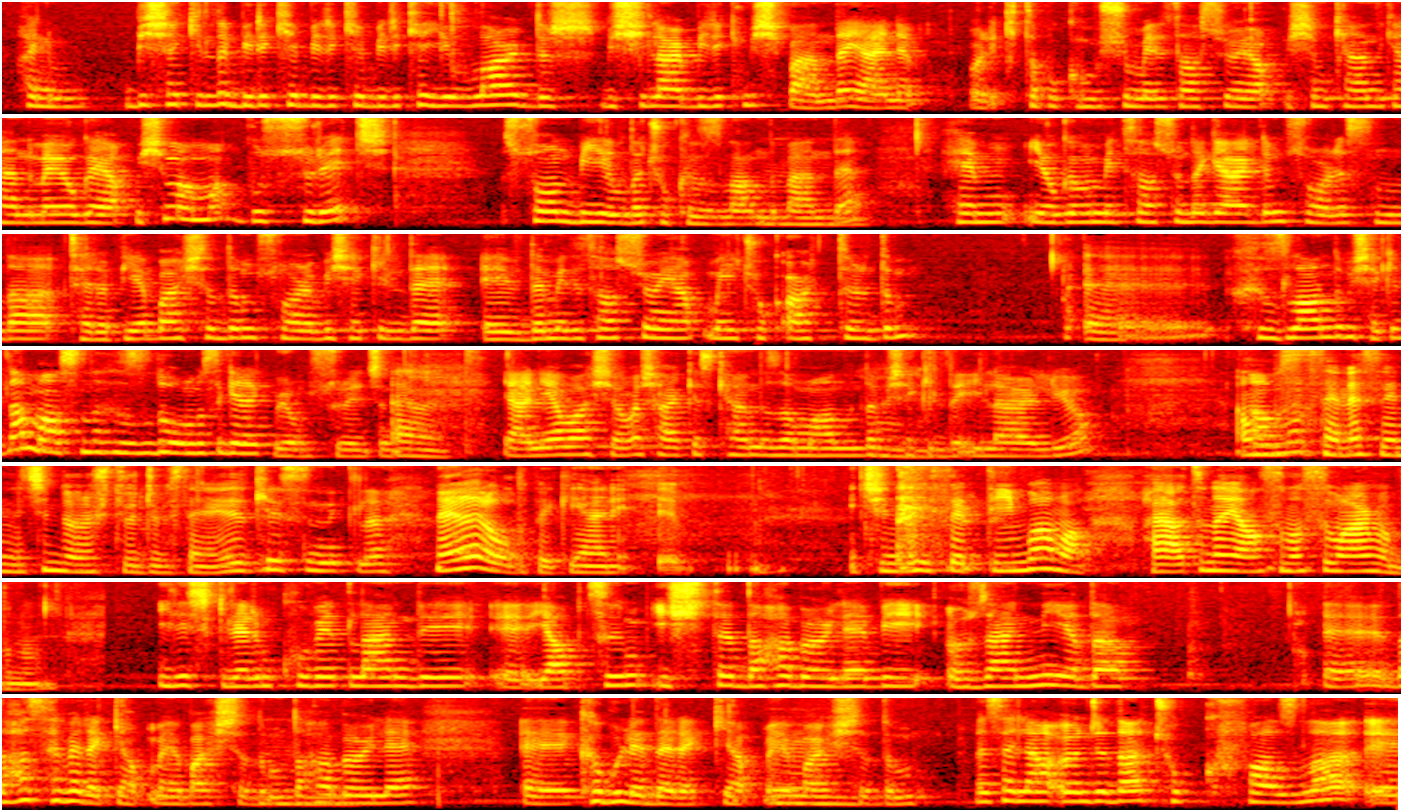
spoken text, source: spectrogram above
hani bir şekilde birike birike birike yıllardır bir şeyler birikmiş bende. Yani böyle kitap okumuşum, meditasyon yapmışım, kendi kendime yoga yapmışım ama bu süreç son bir yılda çok hızlandı bende. Hem yoga ve meditasyona geldim. Sonrasında terapiye başladım. Sonra bir şekilde evde meditasyon yapmayı çok arttırdım. Ee, hızlandı bir şekilde ama aslında hızlı da olması gerekmiyor bu sürecin. Evet. Yani yavaş yavaş herkes kendi zamanında bir şekilde ilerliyor. Ama, bu Ama- sene senin için dönüştürücü bir seneydi. Kesinlikle. Neler oldu peki yani e, içinde hissettiğin bu ama hayatına yansıması var mı bunun? İlişkilerim kuvvetlendi. E, yaptığım işte daha böyle bir özenli ya da e, daha severek yapmaya başladım. Daha böyle e, kabul ederek yapmaya başladım. Mesela önceden çok fazla e,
